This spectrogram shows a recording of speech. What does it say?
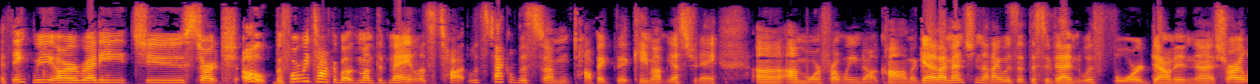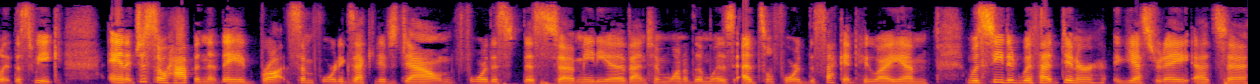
I think we are ready to start. Oh, before we talk about the month of May, let's talk. Let's tackle this um, topic that came up yesterday uh, on morefrontwing.com. Again, I mentioned that I was at this event with Ford down in uh, Charlotte this week, and it just so happened that they brought some Ford executives down for this this uh, media event, and one of them was Edsel Ford II, who I um, was seated with at dinner yesterday at uh,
